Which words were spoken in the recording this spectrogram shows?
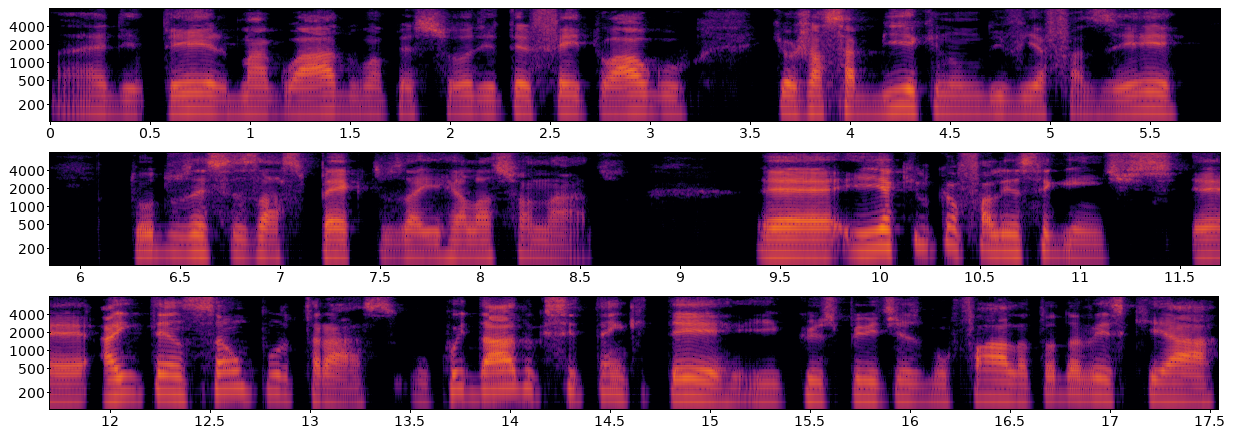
né, de ter magoado uma pessoa, de ter feito algo que eu já sabia que não devia fazer, todos esses aspectos aí relacionados. É, e aquilo que eu falei é o seguinte: é, a intenção por trás, o cuidado que se tem que ter, e que o Espiritismo fala, toda vez que há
